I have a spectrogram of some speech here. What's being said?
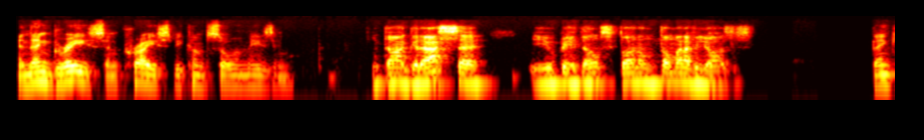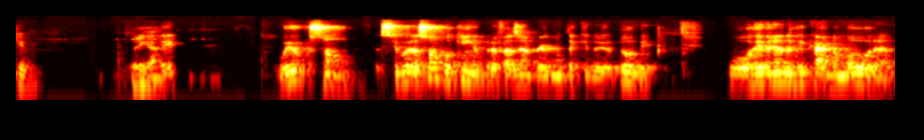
And then grace and Christ become so amazing. Então a graça e o perdão se tornam tão maravilhosos. Thank you. Obrigado. Wilson, segura só um pouquinho para eu fazer uma pergunta aqui do YouTube. O reverendo Ricardo Moura,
